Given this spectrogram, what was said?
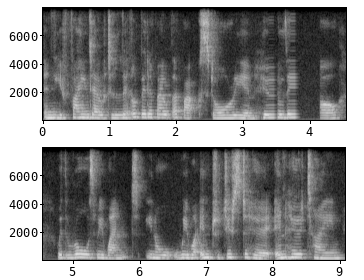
and you find out a little bit about their backstory and who they are. With Rose, we went, you know, we were introduced to her in her time.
